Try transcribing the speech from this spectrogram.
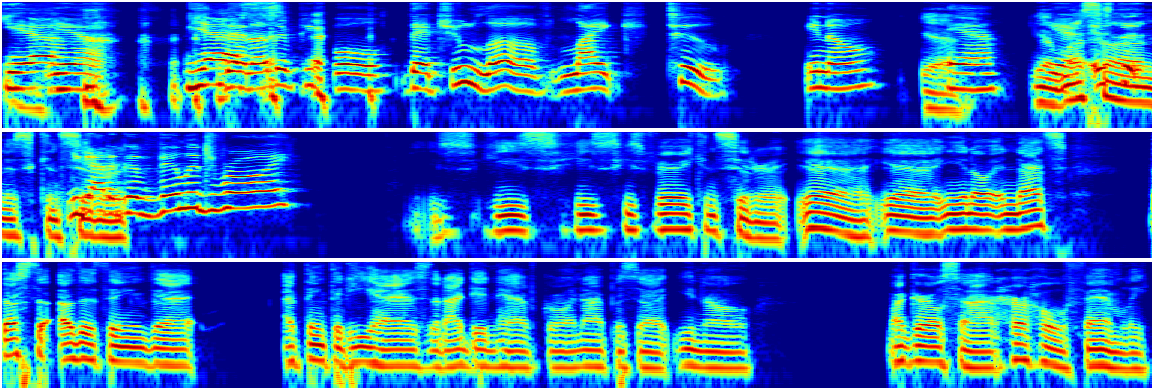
Yeah. Yeah. Yes. That other people that you love like too. You know? Yeah. Yeah. Yeah, my it's the- son is considerate. You got a good village, Roy? He's he's he's he's very considerate. Yeah, yeah. You know, and that's that's the other thing that I think that he has that I didn't have growing up is that, you know, my girl side, her whole family,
